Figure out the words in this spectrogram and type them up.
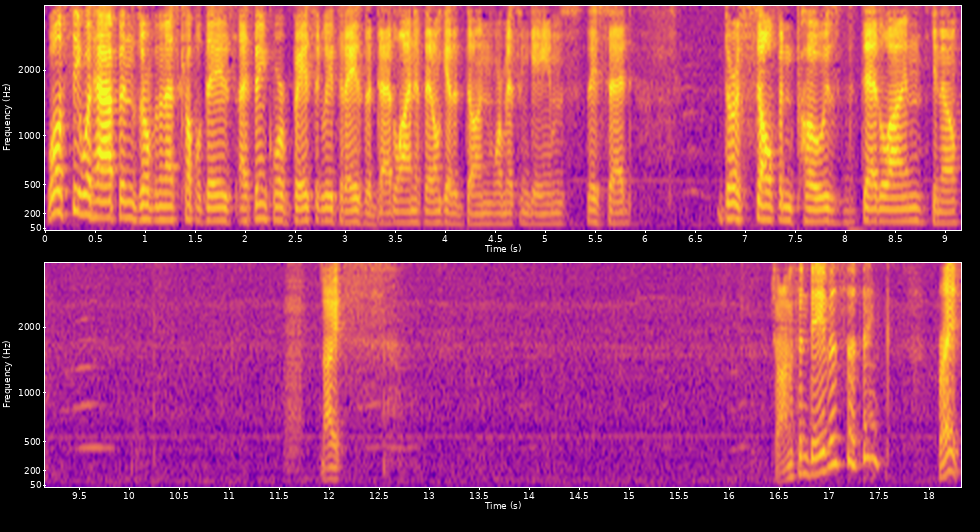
we'll see what happens over the next couple days. I think we're basically today is the deadline. If they don't get it done, we're missing games. They said their self-imposed deadline. You know, Nice. Jonathan Davis, I think. Right.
